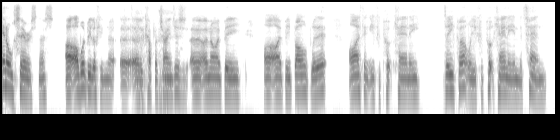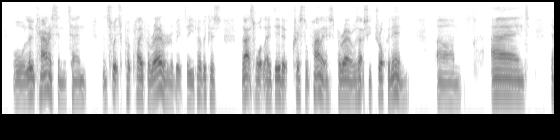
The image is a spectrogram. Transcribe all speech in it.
in all seriousness, I, I, would be looking at, at, a couple of changes, uh, and I'd be I'd be bold with it. I think you could put Cairney deeper, or you could put Cairney in the ten, or Luke Harris in the ten, and switch put play Pereira a bit deeper because that's what they did at Crystal Palace. Pereira was actually dropping in, um, and you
